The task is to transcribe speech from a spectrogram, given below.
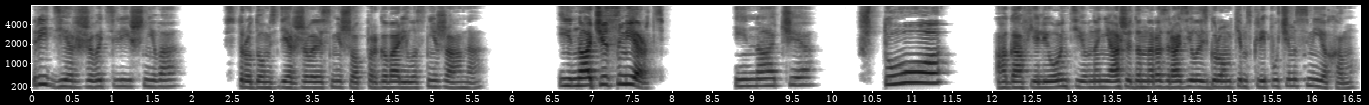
придерживать лишнего». С трудом сдерживая смешок, проговорила Снежана. «Иначе смерть!» «Иначе...» «Что?» Агафья Леонтьевна неожиданно разразилась громким скрипучим смехом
